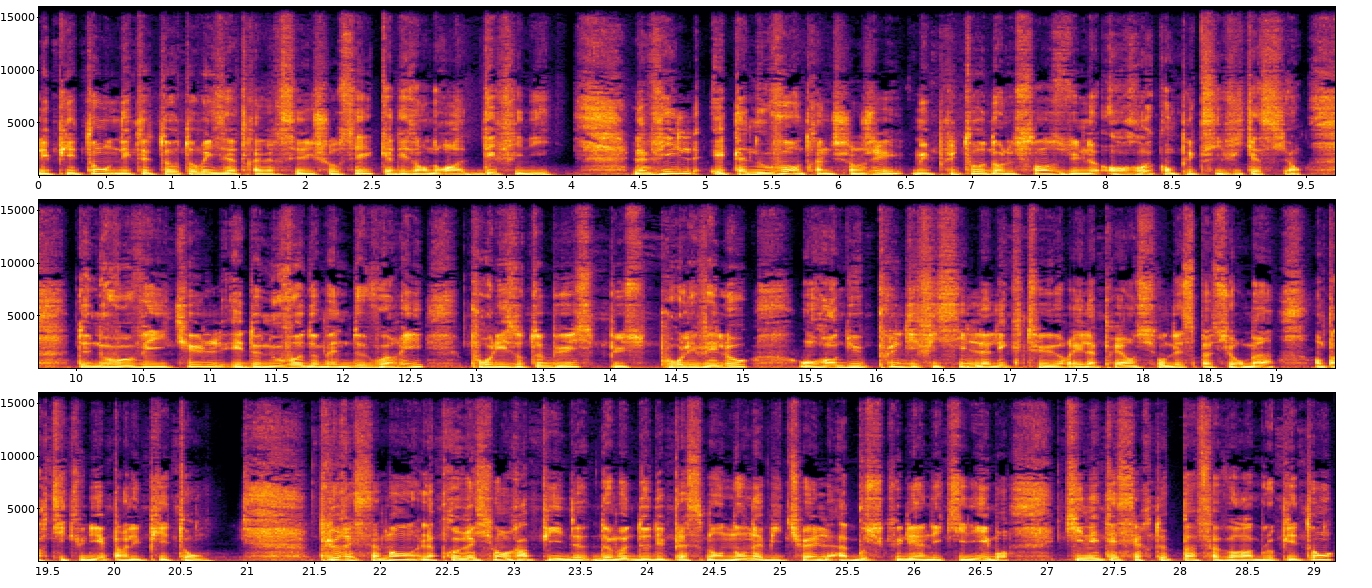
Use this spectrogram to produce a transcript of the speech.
les piétons n'étaient autorisés à traverser les chaussées qu'à des endroits définis. La ville est à nouveau en train de changer, mais plutôt dans le sens d'une recomplexification. De nouveaux véhicules et de nouveaux domaines de voirie, pour les autobus, plus pour les vélos, ont rendu plus difficile la lecture et l'appréhension de l'espace urbain, en particulier par les piétons. Plus récemment, la progression rapide de modes de déplacement non habituels a bousculé un équilibre qui n'était certes pas favorable aux piétons,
